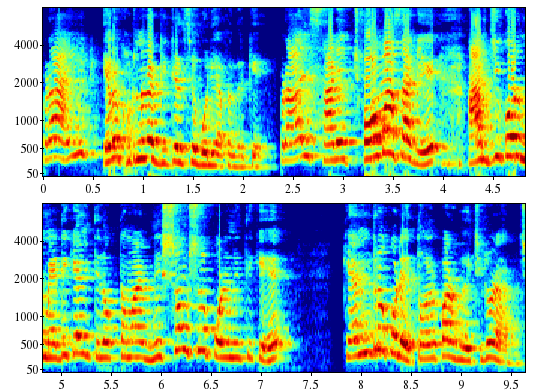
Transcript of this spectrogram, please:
প্রায়, এবার ঘটনাটা ডিটেলসে বলি আপনাদেরকে। প্রায় সাড়ে ছ মাস আগে আরজিকর মেডিকেল তিলোত্তমার নৃশংস পরিণতিকে কেন্দ্র করে তোলপাড় হয়েছিল রাজ্য।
